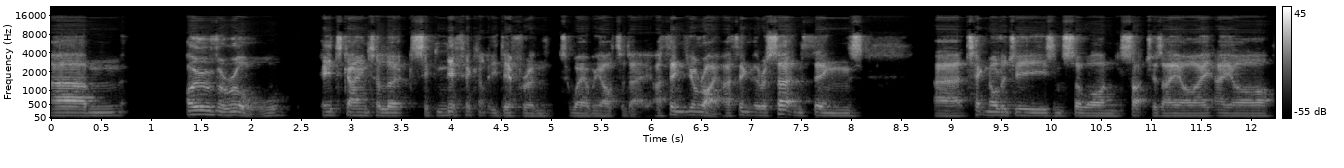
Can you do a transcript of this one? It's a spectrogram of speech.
um, overall it's going to look significantly different to where we are today. I think you're right. I think there are certain things, uh, technologies and so on, such as AI, AR,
